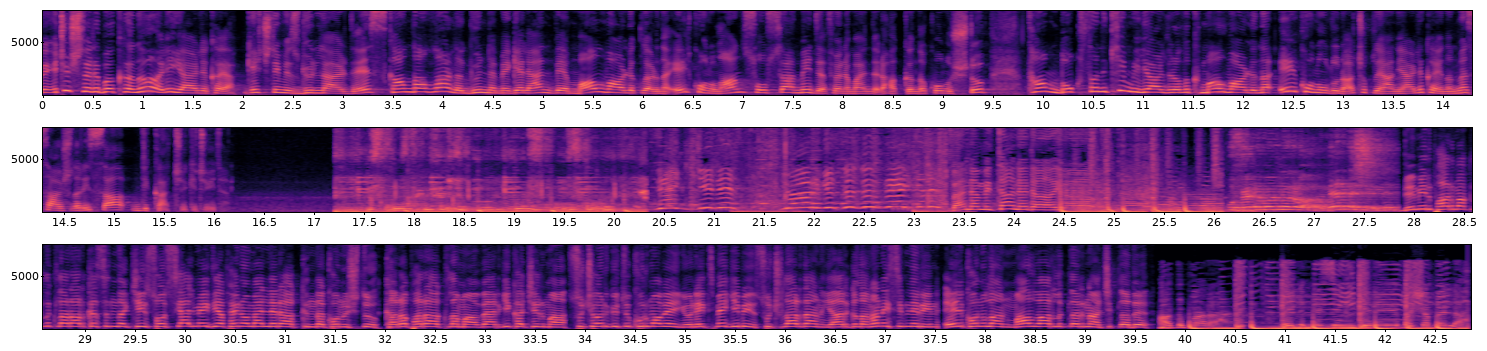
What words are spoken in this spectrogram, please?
Ve İçişleri Bakanı Ali Yerlikaya geçtiğimiz günlerde skandallarla gündeme gelen ve mal varlıklarına el konulan sosyal medya fenomenleri hakkında konuştu. Tam 92 milyar liralık mal varlığına el konulduğunu açıklayan Yerlikaya'nın mesajları ise dikkat çekiciydi. Zenginiz, görgüsüzüz zenginiz. Benden bir tane daha yok. Bu fenomenler vardı. Nerede şimdi? Demir parmaklıklar arkasındaki sosyal medya fenomenleri hakkında konuştu. Kara para aklama, vergi kaçırma, suç örgütü kurma ve yönetme gibi suçlardan yargılanan isimlerin el konulan mal varlıklarını açıkladı. Adı para Elimizin giri başa bela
